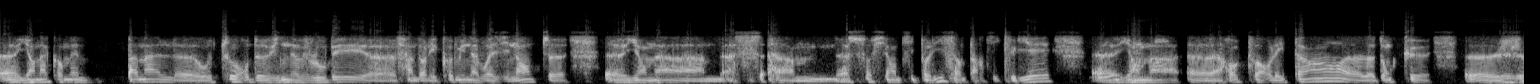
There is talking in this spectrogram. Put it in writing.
Euh, il y en a quand même pas mal euh, autour de Villeneuve-Loubet, euh, enfin dans les communes avoisinantes. Euh, Il y en a à, à, à Sophia Antipolis en particulier. Euh, Il y en a euh, à Roquefort-les-Pins. Euh, donc je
